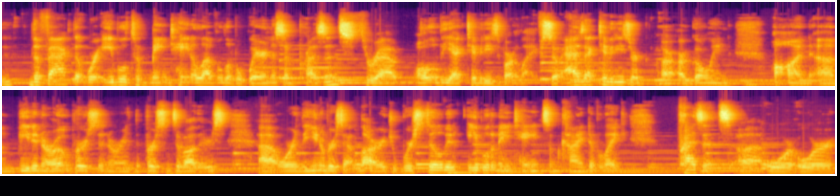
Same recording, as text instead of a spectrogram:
the fact that we're able to maintain a level of awareness and presence throughout all of the activities of our life. So as activities are, are, are going on, um, be it in our own person or in the persons of others, uh, or in the universe at large, we're still able to maintain some kind of like presence uh, or, or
